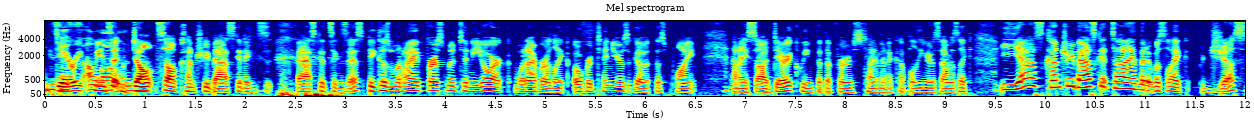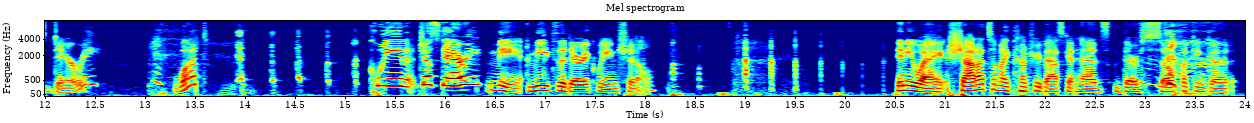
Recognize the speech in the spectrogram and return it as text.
Exists Dairy Queens alone. that don't sell country basket ex- baskets exist. Because when I first moved to New York, whatever, like over ten years ago at this point, and I saw Dairy Queen for the first time in a couple of years, I was like, "Yes, country basket time!" But it was like just dairy. What? Queen, just dairy? Me, me to the Dairy Queen chill. Anyway, shout out to my country basket heads. They're so fucking good.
